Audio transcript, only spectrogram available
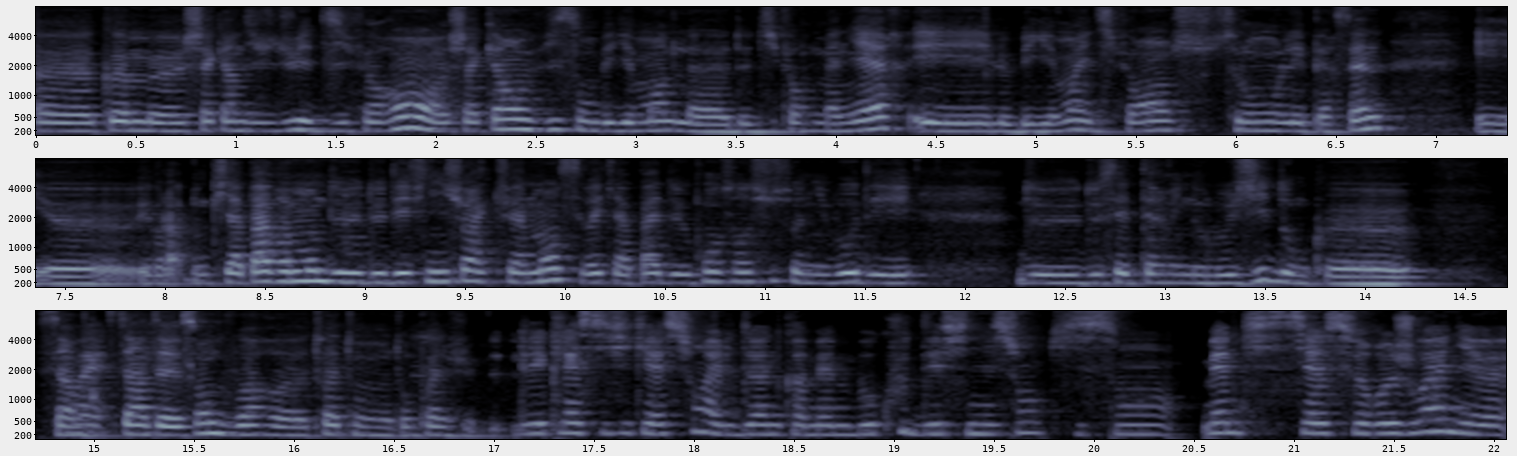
Euh, comme chaque individu est différent, chacun vit son bégaiement de, de différentes manières et le bégaiement est différent selon les personnes. Et, voilà, donc il n'y a pas vraiment de, définition actuellement. C'est vrai qu'il n'y a pas de consensus au niveau des, de, de cette terminologie. Donc c'est intéressant de voir, euh, toi, ton, point de vue. Les classifications, elles donnent quand même beaucoup de définitions qui sont, même si elles se rejoignent, euh,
